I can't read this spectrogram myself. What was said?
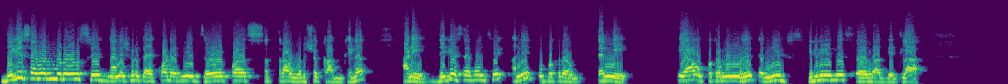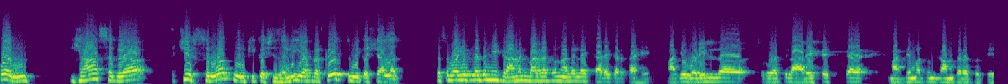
दिघे साहेबांबरोबर श्री ज्ञानेश्वर गायकवाड यांनी जवळपास सतरा वर्ष काम केलं. आणि दिगे साहेबांचे अनेक उपक्रम त्यांनी या उपक्रमांमध्ये त्यांनी हिरवीने सहभाग घेतला. पण ह्या सगळ्याची सुरुवात नेमकी कशी झाली या प्रक्रियेत तुम्ही कसे आलात? तसं बघितलं तर मी ग्रामीण भागातून आलेला एक कार्यकर्ता आहे. माझे वडील सुरुवातीला आर एस एसच्या माध्यमातून काम करत होते.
